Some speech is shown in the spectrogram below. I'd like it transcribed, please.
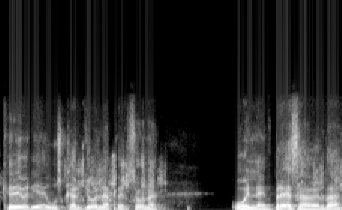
¿qué debería de buscar yo en la persona o en la empresa, verdad?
